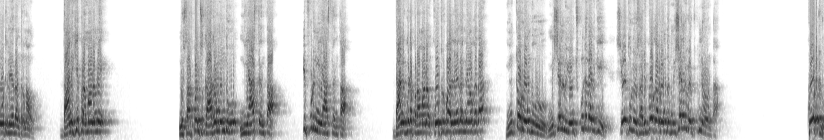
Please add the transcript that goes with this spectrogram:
కోటి లేదు అంటున్నావు. దానికి ప్రమాణమే. నువ్వు సర్పంచ్ కాకముందు నీ ఆస్తి ఎంత? ఇప్పుడు నీ ఆస్తి ఎంత? దానికి కూడా ప్రమాణం కోటి రూపాయలు లేదన్నావు కదా? ఇంట్లో రెండు మిషన్లు ఎంచుకుంటే దానికి చేతులు సరిపోక రెండు మిషన్లు పెట్టుకున్నావంట. కోట్లు.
